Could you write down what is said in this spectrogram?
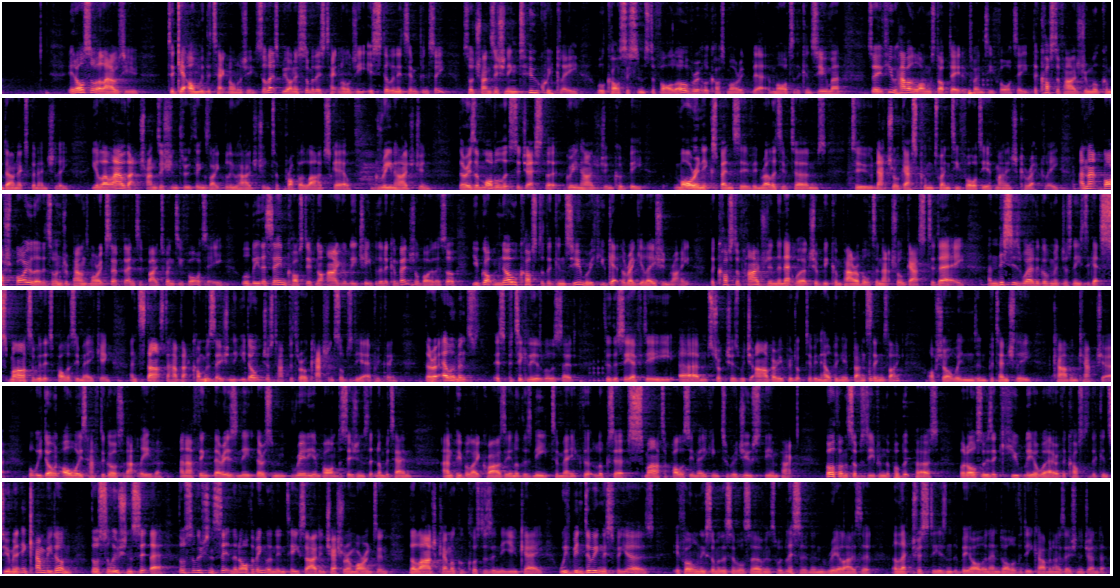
It also allows you to get on with the technology. So let's be honest, some of this technology is still in its infancy. So transitioning too quickly will cause systems to fall over. It will cost more, uh, more to the consumer. So if you have a long stop date of 2040, the cost of hydrogen will come down exponentially. You'll allow that transition through things like blue hydrogen to proper large scale green hydrogen. There is a model that suggests that green hydrogen could be more inexpensive in relative terms to natural gas come 2040 if managed correctly. And that Bosch boiler that's £100 more expensive by 2040 will be the same cost, if not arguably cheaper than a conventional boiler. So you've got no cost to the consumer if you get the regulation right. The cost of hydrogen in the network should be comparable to natural gas today. And this is where the government just needs to get smarter with its policy making and starts to have that conversation that you don't just have to throw cash and subsidy at everything. There are elements, particularly as Will has said, through the CFD um, structures which are very productive in helping advance things like offshore wind and potentially carbon capture. But we don't always have to go to that lever. And I think there, is there are some really important decisions that Number 10 and people like Kwasi and others need to make that looks at smarter policy making to reduce the impact both on the subsidy from the public purse, but also is acutely aware of the cost to the consumer. It can be done. Those solutions sit there. Those solutions sit in the north of England, in Teesside, in Cheshire and Warrington, the large chemical clusters in the UK. We've been doing this for years. If only some of the civil servants would listen and realise that electricity isn't the be-all and end-all of the decarbonisation agenda.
